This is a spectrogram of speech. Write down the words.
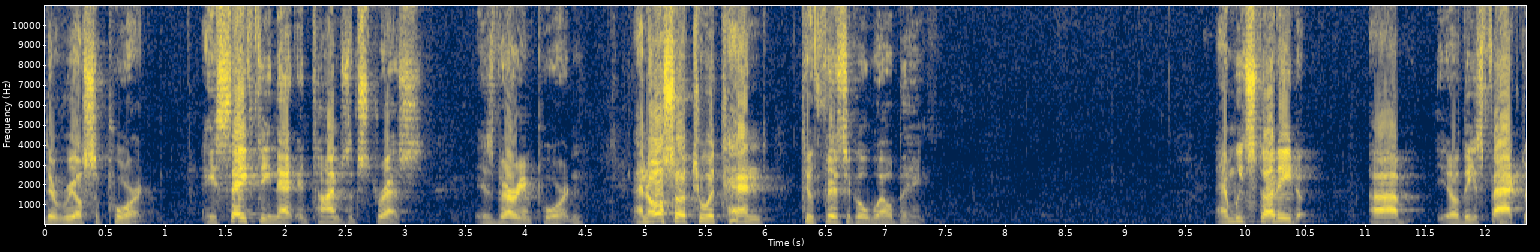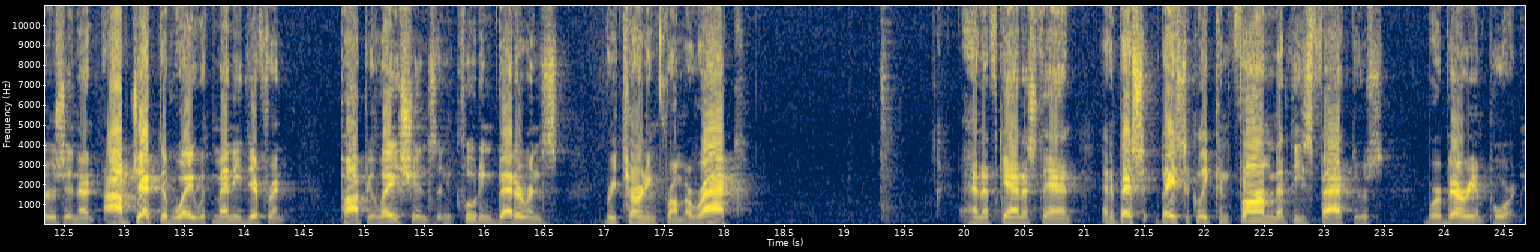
the real support. A safety net in times of stress is very important, and also to attend to physical well-being. And we studied, uh, you know, these factors in an objective way with many different populations, including veterans returning from Iraq and Afghanistan, and it basically confirmed that these factors were very important.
